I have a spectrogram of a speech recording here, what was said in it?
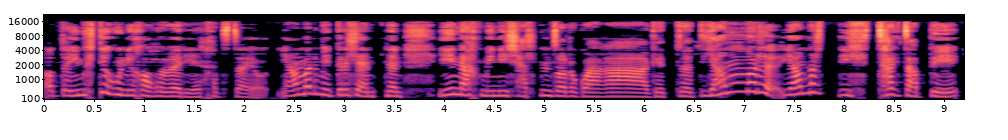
одоо эмгтэй хүнийхээ хуваар ярихад заяа. Ямар мэдрэл амтна нь энэ ах миний шалтан зураг байгаа гэдэг ямар ямар их цаг зав бэ?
